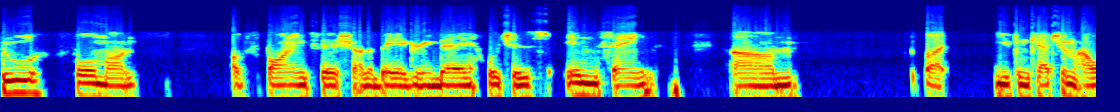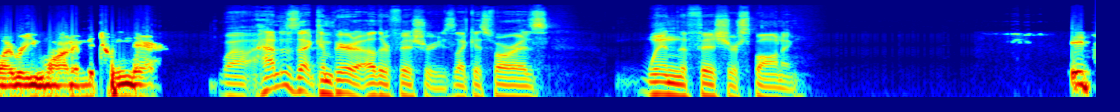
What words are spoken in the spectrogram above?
two full months of spawning fish on the Bay of Green Bay, which is insane. Um, but you can catch them however you want in between there. Wow. How does that compare to other fisheries? Like as far as when the fish are spawning? it's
